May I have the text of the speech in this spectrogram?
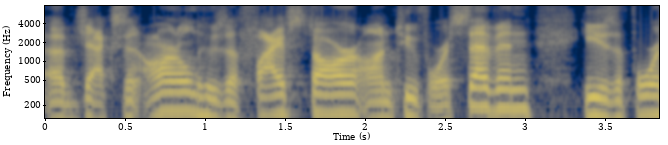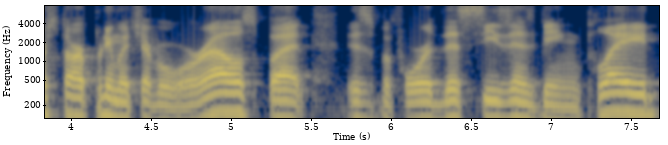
of Jackson Arnold, who's a five star on 247. He's a four star pretty much everywhere else, but this is before this season is being played.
